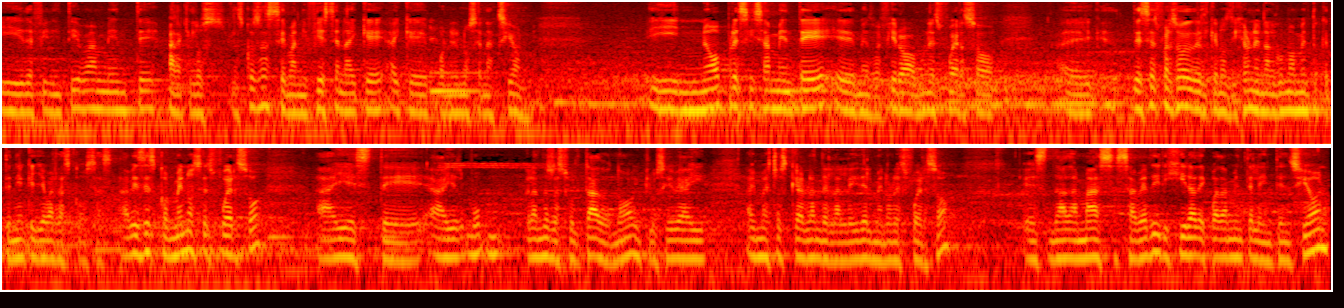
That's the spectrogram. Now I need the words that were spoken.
y definitivamente para que los, las cosas se manifiesten hay que, hay que ponernos en acción. Y no precisamente eh, me refiero a un esfuerzo, eh, de ese esfuerzo del que nos dijeron en algún momento que tenían que llevar las cosas. A veces con menos esfuerzo hay, este, hay grandes resultados, ¿no? Inclusive hay, hay maestros que hablan de la ley del menor esfuerzo. Es nada más saber dirigir adecuadamente la intención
